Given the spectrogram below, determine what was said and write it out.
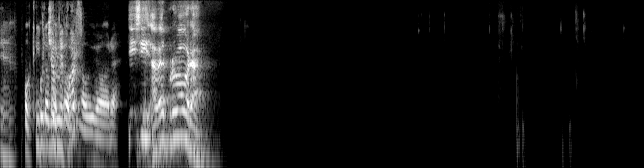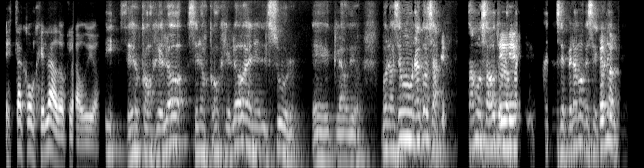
Un poquito ¿Escucha mejor, mejor? Ahora. sí, sí, a ver, prueba ahora. Está congelado, Claudio. Sí, se nos congeló, se nos congeló en el sur, eh, Claudio. Bueno, hacemos una cosa, vamos a otro Eh, esperamos que se perdón. conecte.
